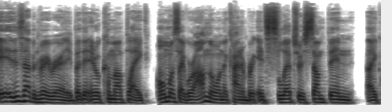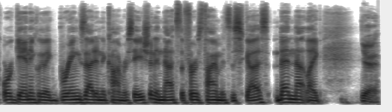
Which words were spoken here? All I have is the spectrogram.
it, this happened very rarely, but then it'll come up like almost like where I'm the one that kind of bring it slips or something like organically like brings that into conversation, and that's the first time it's discussed. Then that like yeah,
